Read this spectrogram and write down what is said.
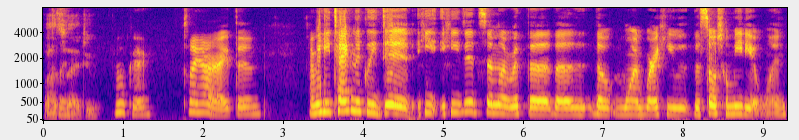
what else did I do? Okay, it's like all right then. I mean, he technically did. He he did similar with the the the one where he the social media one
